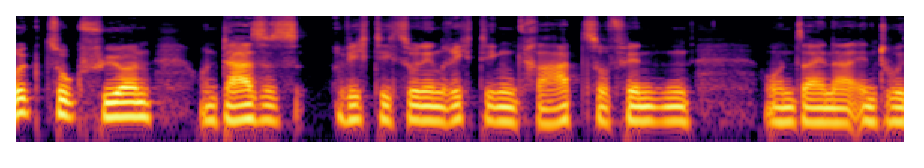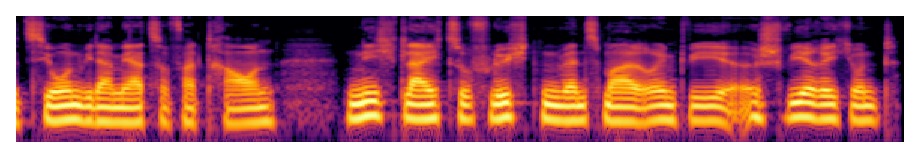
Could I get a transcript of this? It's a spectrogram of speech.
Rückzug führen. Und da ist es wichtig, so den richtigen Grad zu finden, und seiner Intuition wieder mehr zu vertrauen. Nicht gleich zu flüchten, wenn es mal irgendwie äh, schwierig und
